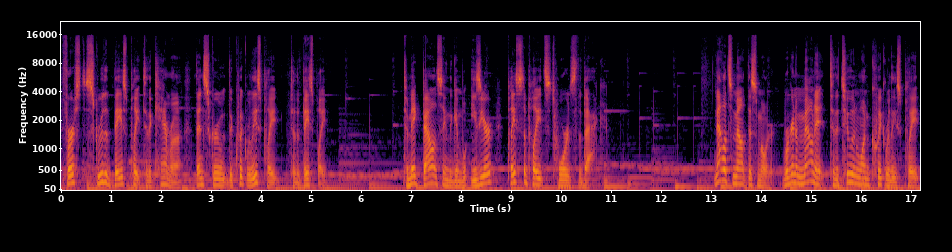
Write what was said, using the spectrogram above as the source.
First, screw the base plate to the camera, then screw the quick release plate to the base plate. To make balancing the gimbal easier, place the plates towards the back. Now let's mount this motor. We're gonna mount it to the two-in-one quick release plate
